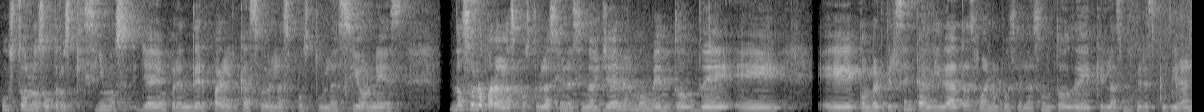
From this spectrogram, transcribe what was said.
justo nosotros quisimos ya emprender para el caso de las postulaciones, no solo para las postulaciones, sino ya en el momento de... Eh, eh, convertirse en candidatas, bueno, pues el asunto de que las mujeres pudieran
